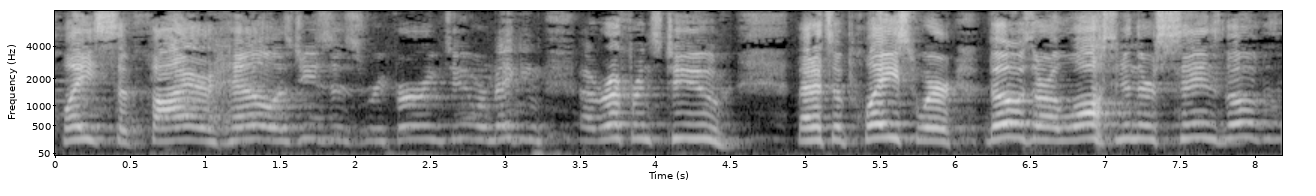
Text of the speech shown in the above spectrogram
place of fire, hell, as Jesus is referring to or making a reference to, that it's a place where those that are lost in their sins, those,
